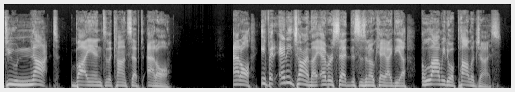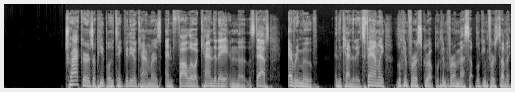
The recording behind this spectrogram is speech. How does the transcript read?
do not buy into the concept at all. At all. If at any time I ever said this is an okay idea, allow me to apologize. Trackers are people who take video cameras and follow a candidate and the, the staff's every move and the candidate's family, looking for a screw up, looking for a mess up, looking for something,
